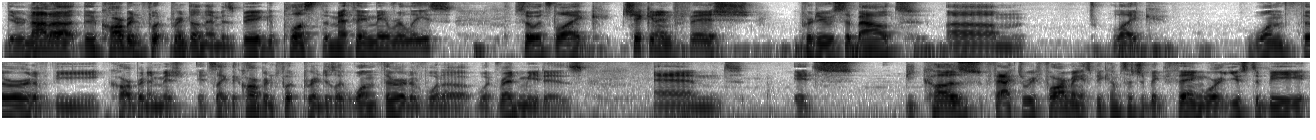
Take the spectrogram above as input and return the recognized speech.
they're not a the carbon footprint on them is big plus the methane they release so it's like chicken and fish produce about um like one third of the carbon emission it's like the carbon footprint is like one third of what a what red meat is. And it's because factory farming has become such a big thing where it used to be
